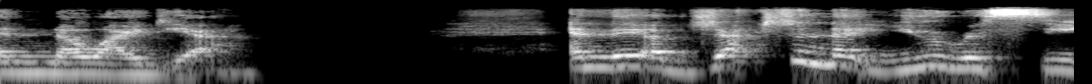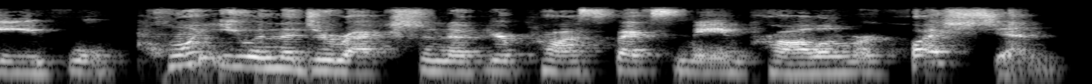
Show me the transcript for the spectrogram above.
and no idea. And the objection that you receive will point you in the direction of your prospect's main problem or question.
